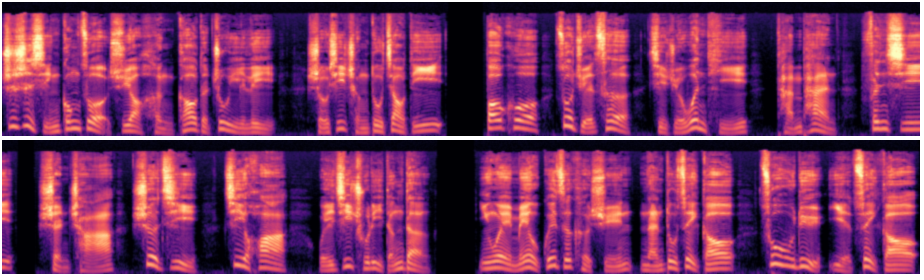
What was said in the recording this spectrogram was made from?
知识型工作需要很高的注意力，熟悉程度较低，包括做决策、解决问题、谈判、分析、审查、设计、计划、危机处理等等。因为没有规则可循，难度最高，错误率也最高。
